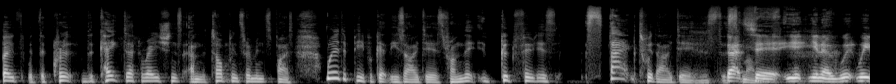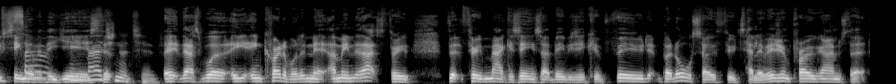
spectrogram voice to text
both with the the cake decorations and the toppings for mince pies. Where do people get these ideas from? The good food is stacked with ideas. that's month. it. You, you know, we, have seen so over the years imaginative. That, that's well, incredible, isn't it? I mean, that's through through magazines like BBC Good Food, but also through television programs that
